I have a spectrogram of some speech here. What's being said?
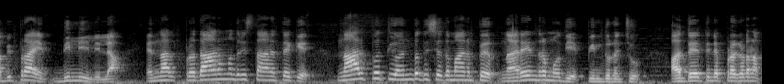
അഭിപ്രായം ദില്ലിയിലില്ല. എന്നാൽ പ്രധാനമന്ത്രി സ്ഥാനത്തേക്ക് നാൽപ്പത്തി ഒൻപത് ശതമാനം പേർ നരേന്ദ്രമോദിയെ പിന്തുണച്ചു. അദ്ദേഹത്തിന്റെ പ്രകടനം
